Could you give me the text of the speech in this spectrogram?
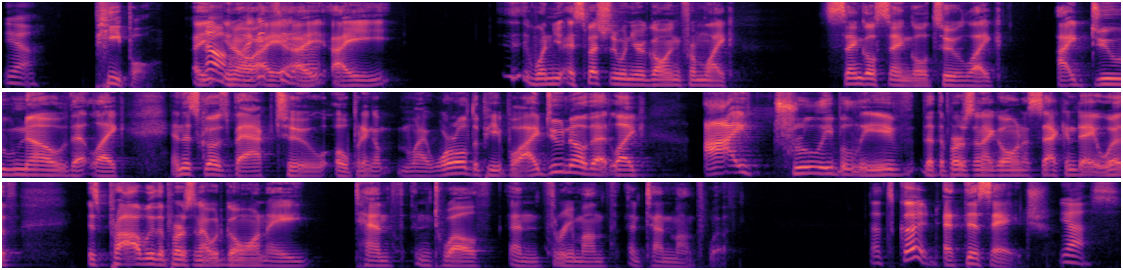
Yeah. people. I- No, you know, I I, I. I, when you, especially when you're going from like single, single to like, I do know that like, and this goes back to opening up my world to people. I do know that like, I truly believe that the person I go on a second date with is probably the person I would go on a 10th and 12th and three month and 10 month with That's good. at this age Yes.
